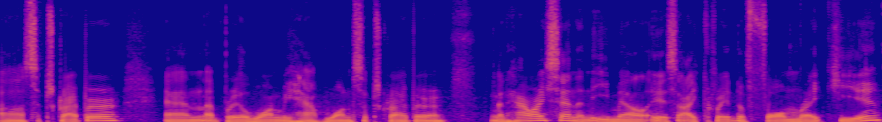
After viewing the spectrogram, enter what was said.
uh, subscriber and April 1 we have one subscriber. And how I send an email is I create the form right here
